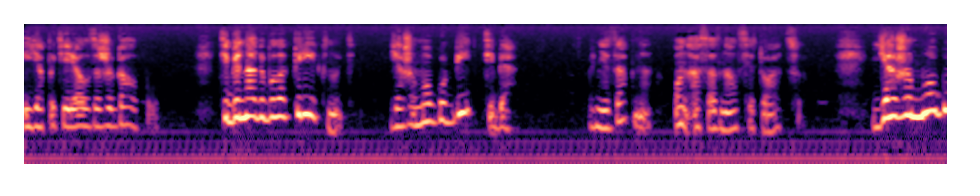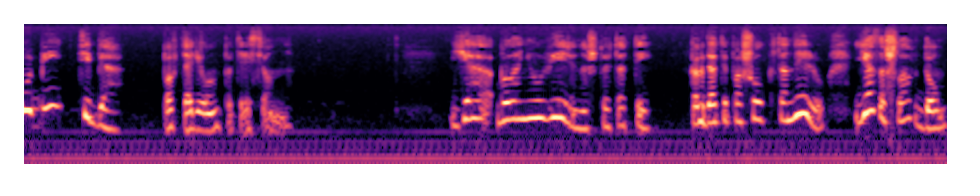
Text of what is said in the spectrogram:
и я потерял зажигалку. Тебе надо было крикнуть. Я же мог убить тебя. Внезапно он осознал ситуацию. «Я же мог убить тебя!» — повторил он потрясенно. «Я была не уверена, что это ты. Когда ты пошел к тоннелю, я зашла в дом.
